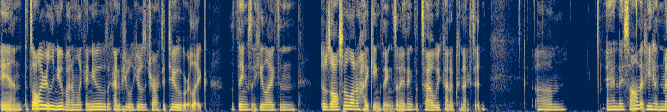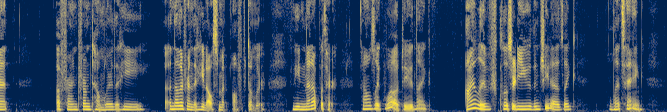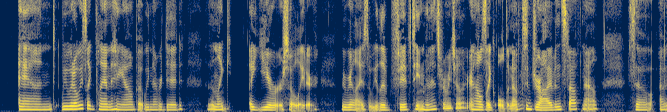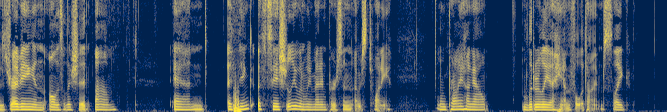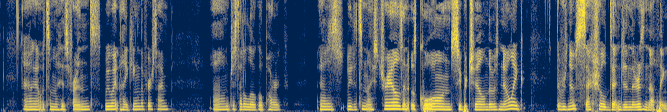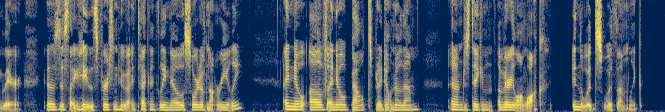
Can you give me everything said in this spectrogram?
And that's all I really knew about him. Like, I knew the kind of people he was attracted to or like the things that he liked. And it was also a lot of hiking things. And I think that's how we kind of connected. Um, and I saw that he had met a friend from Tumblr that he, another friend that he'd also met off of Tumblr. And he'd met up with her. And I was like, whoa, dude, like, I live closer to you than she does. Like, let's hang. And we would always like plan to hang out, but we never did. And then, like, a year or so later, we realized that we lived 15 minutes from each other. And I was like old enough to drive and stuff now. So I was driving and all this other shit. Um, and I think officially when we met in person, I was 20. And we probably hung out literally a handful of times. Like, I hung out with some of his friends. We went hiking the first time, um, just at a local park. And it was we did some nice trails and it was cool and super chill and there was no like there was no sexual tension, there was nothing there. It was just like, hey, this person who I technically know, sort of not really. I know of, I know about, but I don't know them. And I'm just taking a very long walk in the woods with them. Like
